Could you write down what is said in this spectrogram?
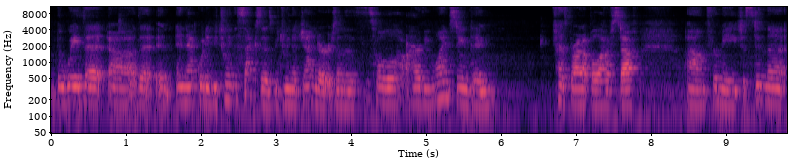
the way that uh, the in- inequity between the sexes, between the genders, and this whole Harvey Weinstein thing has brought up a lot of stuff um, for me, just in the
